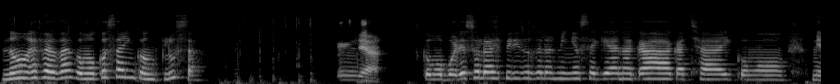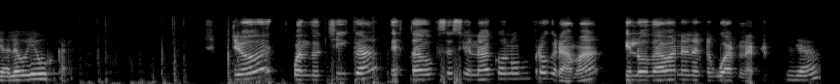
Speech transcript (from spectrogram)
No, es verdad, como cosa inconclusa. Ya. Como por eso los espíritus de los niños se quedan acá, ¿cachai? Como, mira, lo voy a buscar. Yo, cuando chica, estaba obsesionada con un programa que lo daban en el Warner, ¿Ya?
